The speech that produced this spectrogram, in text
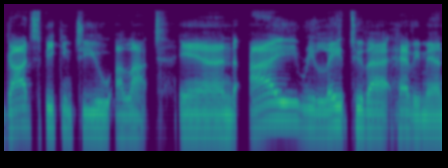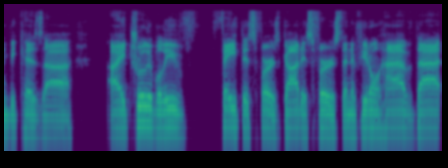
God speaking to you a lot, and I relate to that heavy, man, because uh, I truly believe faith is first, God is first, and if you don't have that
